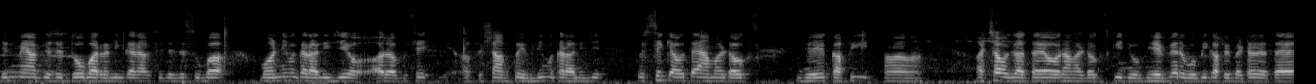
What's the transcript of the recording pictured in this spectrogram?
दिन में आप जैसे दो बार रनिंग कराएँ, उसे जैसे सुबह मॉर्निंग में करा लीजिए और अब उसे शाम को इवनिंग में करा लीजिए। तो इससे क्या होता है, हमारे डॉग्स जो है काफ़ी अच्छा हो जाता है और हमारे डॉग्स की जो बिहेवियर है वो भी काफ़ी बेटर रहता है।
